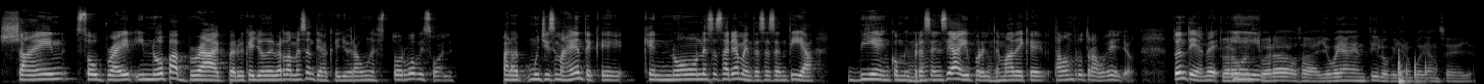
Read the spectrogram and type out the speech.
shine so bright y no para brag, pero que yo de verdad me sentía que yo era un estorbo visual para muchísima gente que, que no necesariamente se sentía bien con mi Ujú. presencia ahí por el Ujú. tema de que estaban frustrados ellos. ¿Tú entiendes? Tú eras, Y- tú eras- o sea, ellos veían en ti lo que ellos no podían ser ellos.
